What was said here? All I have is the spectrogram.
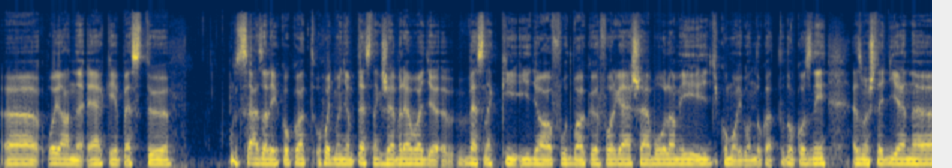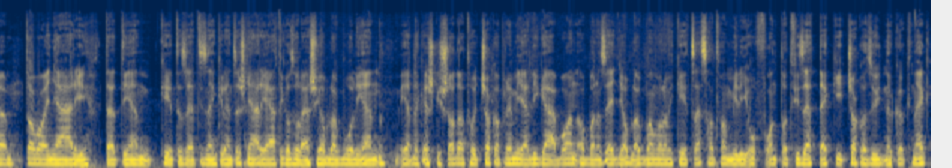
ö, olyan elképesztő százalékokat, hogy mondjam, tesznek zsebre, vagy vesznek ki így a futball körforgásából, ami így komoly gondokat tud okozni. Ez most egy ilyen tavaly nyári, tehát ilyen 2019-es nyári átigazolási ablakból ilyen érdekes kis adat, hogy csak a Premier Ligában, abban az egy ablakban valami 260 millió fontot fizettek ki csak az ügynököknek,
